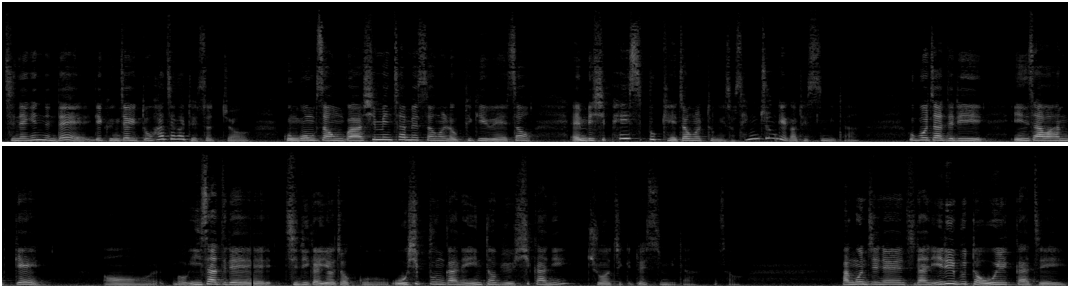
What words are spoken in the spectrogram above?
진행했는데 이게 굉장히 또 화제가 됐었죠. 공공성과 시민 참여성을 높이기 위해서 MBC 페이스북 계정을 통해서 생중계가 됐습니다. 후보자들이 인사와 함께 어, 뭐 이사들의 질의가 이어졌고 50분간의 인터뷰 시간이 주어지기도 했습니다. 그래서 박문진은 지난 1일부터 5일까지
